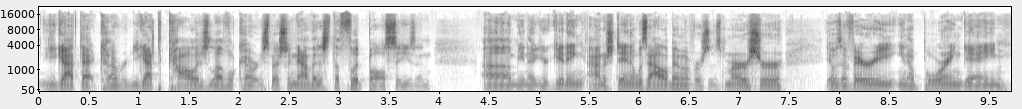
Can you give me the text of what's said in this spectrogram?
you got that covered. You got the college level covered, especially now that it's the football season. Um, you know, you're getting, I understand it was Alabama versus Mercer. It was a very, you know, boring game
